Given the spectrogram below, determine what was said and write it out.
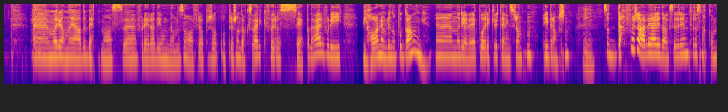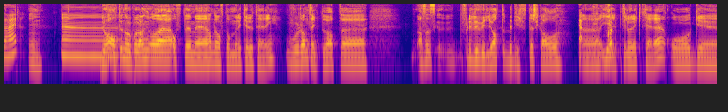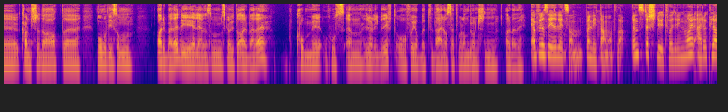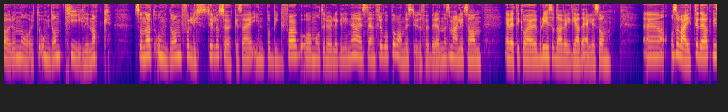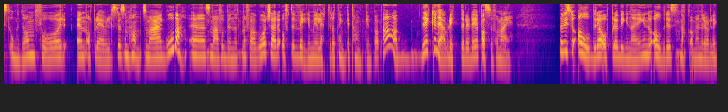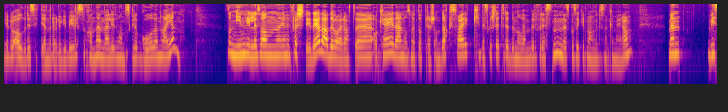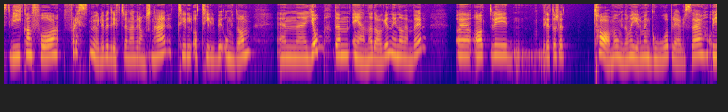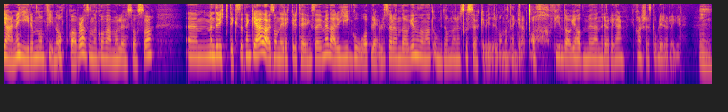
eh, Marianne og jeg hadde bedt med oss eh, flere av de ungdommene som var fra Operasjon, Operasjon Dagsverk, for å se på det her. Fordi vi har nemlig noe på gang eh, når det gjelder på rekrutteringsfronten i bransjen. Mm. Så derfor så er vi her i dag, Severin, for å snakke om det her. Mm. Eh, Du har alltid noe på gang, og det er ofte med, handler ofte om rekruttering. Hvordan tenkte du at eh, altså, Fordi du vil jo at bedrifter skal Ja, eh, hjelpe til å rekruttere, og eh, kanskje da at eh, noen av de som arbeider, de elevene som skal ut og arbeide, kommer hos en rørleggerbedrift og får jobbet der og sett hvordan bransjen arbeider. Ja, For å si det litt sånn på en litt annen måte, da. Den største utfordringen vår er å klare å nå ut til ungdom tidlig nok. Sånn at ungdom får lyst til å søke seg inn på byggfag og mot rørleggerlinja istedenfor å gå på vanlig studieforberedende, som er litt sånn Jeg vet ikke hva jeg vil bli, så da velger jeg det, liksom. Eh, og så veit vi det at hvis ungdom får en opplevelse som, han, som er god, da, eh, som er forbundet med faget vårt, så er det ofte veldig mye lettere å tenke tanken på at ah, det kunne jeg blitt, eller det passer for meg. Men hvis du aldri har opplevd byggenæringen, du har aldri snakka med en rørlegger, du har aldri sittet i en rørleggerbil, så kan det hende det er litt vanskelig å gå den veien. Så min lille sånn, første idé da, det var at eh, ok, det er noe som heter Operasjon Dagsverk. Det skal skje 3. november, forresten. Det skal sikkert mange snakke mer om. Men hvis vi kan få flest mulig bedrifter i denne bransjen her til å tilby ungdom en eh, jobb den ene dagen i november, eh, og at vi rett og slett tar med ungdom og gir dem en god opplevelse, og gjerne gir dem noen fine oppgaver da, som de kan være med å løse også. Um, Men det viktigste tenker jeg da, sånn i rekrutteringsøyemed, er å gi gode opplevelser den dagen, sånn at ungdom når de skal søke videregående, tenker at åh, fin dag jeg hadde med den rørleggeren. Kanskje jeg skal bli rørlegger. Mm.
